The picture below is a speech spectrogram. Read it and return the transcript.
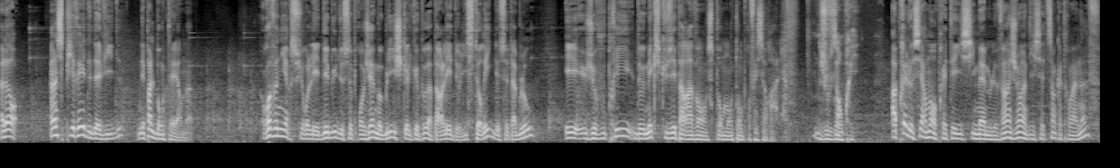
Alors, inspiré de David n'est pas le bon terme. Revenir sur les débuts de ce projet m'oblige quelque peu à parler de l'historique de ce tableau, et je vous prie de m'excuser par avance pour mon ton professoral. Je vous en prie. Après le serment prêté ici même le 20 juin 1789,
